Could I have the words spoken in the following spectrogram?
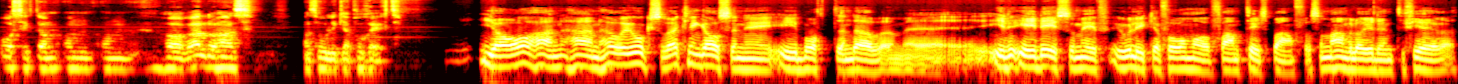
åsikt om, om, om Harald och hans, hans olika projekt? Ja, han, han har ju också verkligen gasen i, i botten där med, i, i det som är olika former av framtidsbranscher som han vill ha identifierat.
